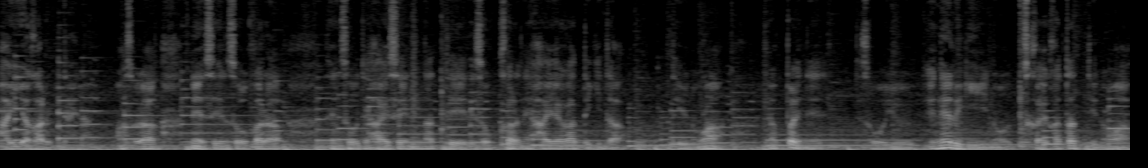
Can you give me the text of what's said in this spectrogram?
本当に這い上がるみたいな。まあ、それはね戦争から戦争で敗戦になってでそこからね這い上がってきたっていうのはやっぱりねそういうエネルギーの使い方っていうのは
